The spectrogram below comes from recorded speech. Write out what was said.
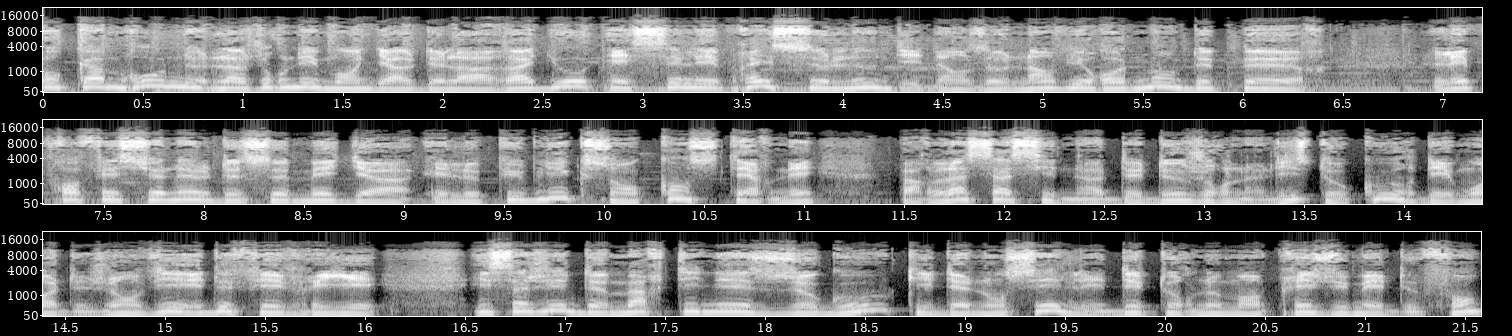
Au Cameroun, la journée mondiale de la radio est célébrée ce lundi dans un environnement de peur. Les professionnels de ce média et le public sont consternés par l'assassinat de deux journalistes au cours des mois de janvier et de février. Il s'agit de Martinez Zogo qui dénonçait les détournements présumés de fonds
